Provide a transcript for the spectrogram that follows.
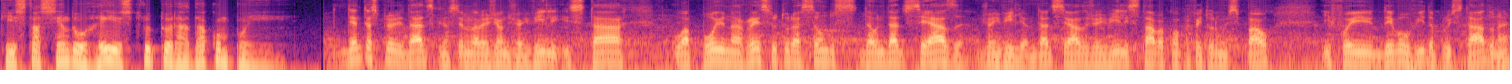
que está sendo reestruturada. Acompanhe. Dentre as prioridades que nós temos na região de Joinville está o apoio na reestruturação do, da unidade SEASA Joinville. A unidade SEASA Joinville estava com a Prefeitura Municipal e foi devolvida para o Estado, né?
